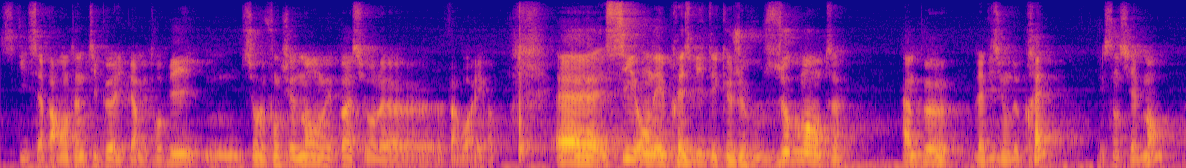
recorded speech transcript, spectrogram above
ce qui s'apparente un petit peu à l'hypermétropie, sur le fonctionnement, mais pas sur le... Enfin bon, allez, hop. Euh, si on est presbyte et que je vous augmente un peu la vision de près, essentiellement,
